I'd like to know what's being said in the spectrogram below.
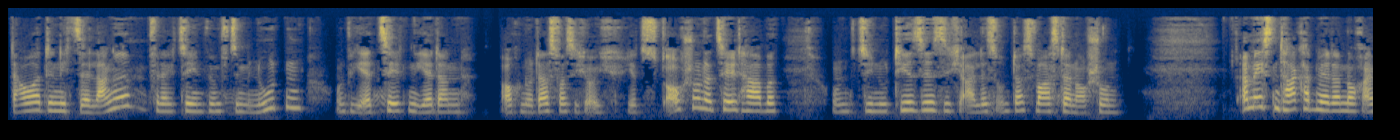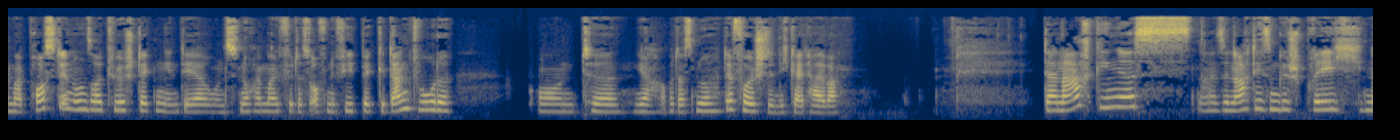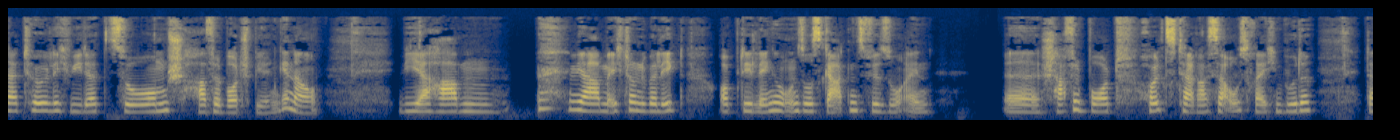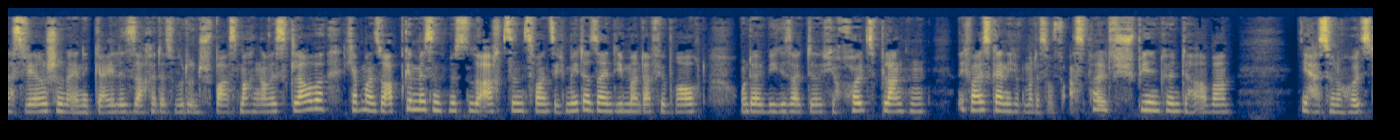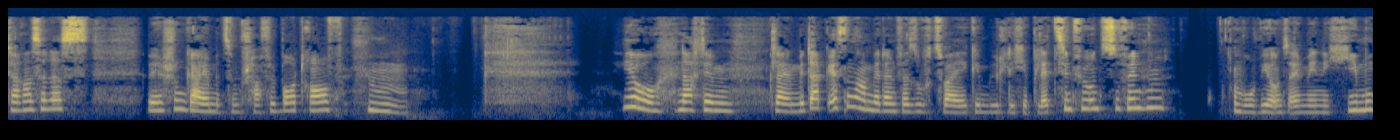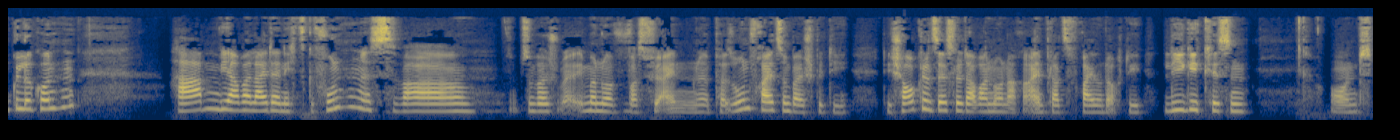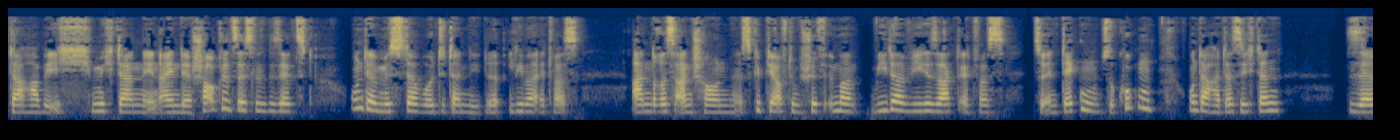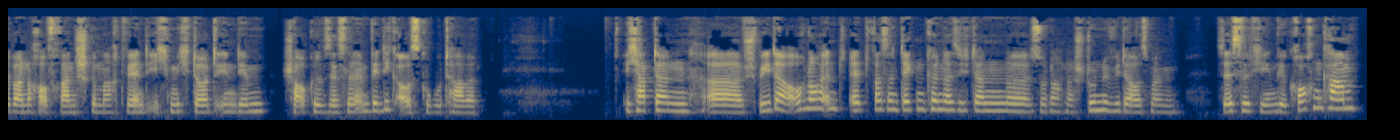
dauerte nicht sehr lange, vielleicht 10, 15 Minuten und wir erzählten ihr dann auch nur das, was ich euch jetzt auch schon erzählt habe. Und sie notierte sich alles und das war's dann auch schon. Am nächsten Tag hatten wir dann noch einmal Post in unserer Tür stecken, in der uns noch einmal für das offene Feedback gedankt wurde. Und äh, ja, aber das nur der Vollständigkeit halber. Danach ging es, also nach diesem Gespräch, natürlich wieder zum Shuffleboard spielen. Genau. Wir haben, wir haben echt schon überlegt, ob die Länge unseres Gartens für so ein äh, Shuffleboard Holzterrasse ausreichen würde. Das wäre schon eine geile Sache, das würde uns Spaß machen. Aber ich glaube, ich habe mal so abgemessen, es müssten so 18, 20 Meter sein, die man dafür braucht. Und dann, wie gesagt, solche Holzplanken. Ich weiß gar nicht, ob man das auf Asphalt spielen könnte, aber ja, so eine Holzterrasse, das wäre schon geil mit so einem Shuffleboard drauf. Hm. Jo, nach dem kleinen Mittagessen haben wir dann versucht, zwei gemütliche Plätzchen für uns zu finden, wo wir uns ein wenig himuckele konnten. Haben wir aber leider nichts gefunden. Es war zum Beispiel immer nur was für eine Person frei, zum Beispiel die, die Schaukelsessel, da war nur noch ein Platz frei und auch die Liegekissen. Und da habe ich mich dann in einen der Schaukelsessel gesetzt und der Mister wollte dann lieber etwas anderes anschauen. Es gibt ja auf dem Schiff immer wieder, wie gesagt, etwas zu entdecken und zu gucken und da hat er sich dann selber noch auf Ransch gemacht, während ich mich dort in dem Schaukelsessel ein wenig ausgeruht habe. Ich habe dann äh, später auch noch ent etwas entdecken können, als ich dann äh, so nach einer Stunde wieder aus meinem Sesselchen gekrochen kam.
